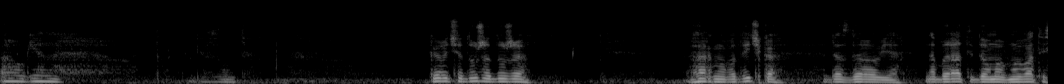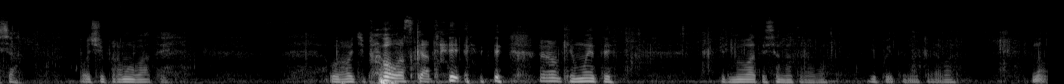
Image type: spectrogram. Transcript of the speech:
Augen. Gesund. Коротше, дуже-дуже гарна водичка для здоров'я. Набирати вдома, вмиватися, очі промивати. У роті полоскати, руки мити. Підмиватися не треба. І пити не треба. Ну,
